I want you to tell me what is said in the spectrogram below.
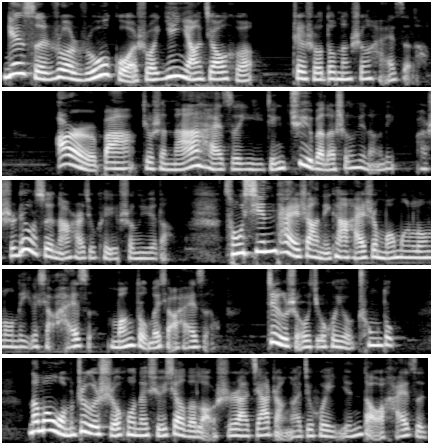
因此，若如果说阴阳交合，这时候都能生孩子了。二八就是男孩子已经具备了生育能力啊，十六岁男孩就可以生育了。从心态上，你看还是朦朦胧胧的一个小孩子，懵懂的小孩子，这个时候就会有冲动。那么我们这个时候呢，学校的老师啊、家长啊，就会引导孩子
